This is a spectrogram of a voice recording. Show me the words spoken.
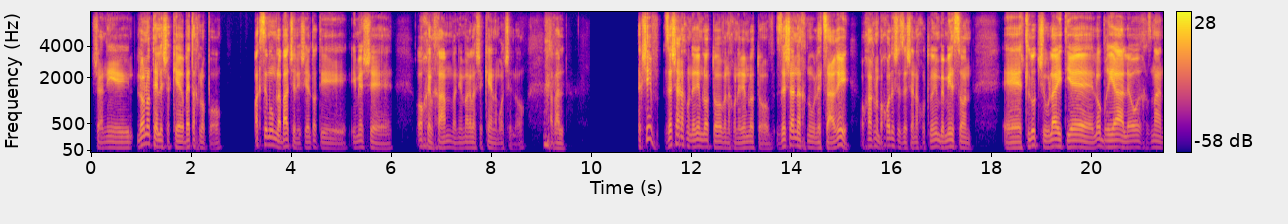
שאני לא נוטה לשקר, בטח לא פה. מקסימום לבת שלי, שואלת אותי אם יש אה, אוכל חם, ואני אומר לה שכן, למרות שלא. אבל תקשיב, זה שאנחנו נראים לא טוב, אנחנו נראים לא טוב. זה שאנחנו, לצערי, הוכחנו בחודש הזה שאנחנו תלויים במילסון אה, תלות שאולי תהיה לא בריאה לאורך זמן,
